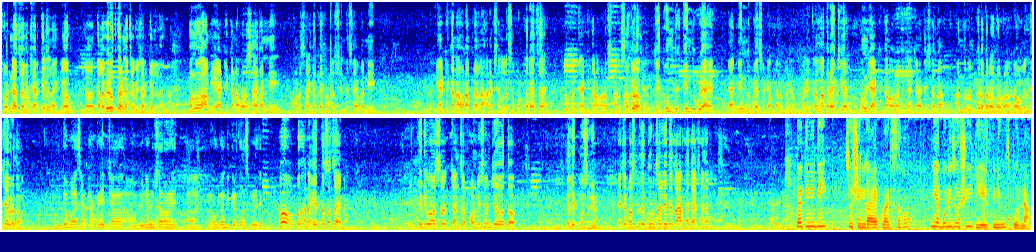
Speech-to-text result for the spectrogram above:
सोडण्याचा विचार केलेला आहे किंवा त्याला विरोध करण्याचा विचार केलेला आहे. म्हणून आम्ही या ठिकाणावर साहेबांनी आम्हाला सांगितलं की बाबा शिंदे साहेबांनी या ठिकाणावर आपल्याला आरक्षणाला सपोर्ट करायचा आहे. आपण त्या ठिकाणावर असणारं सगळं जे दून दिनदुबळे आहेत त्या दिनदुबळ्यासाठी आपल्याला परि परिक्रमा करायची आहे. म्हणून या ठिकाणावर आम्ही त्यांच्या आदेशानं आंदोलन करत राहतो राहुल गांधीच्या विरोधामध्ये. उद्धव बाळासाहेब ठाकरे यांच्या अ, म्हणण्यानुसार राहुल गांधी करतात असं म्हणायचं? हो बघा ना हे तसंच आहे ना. इतके दिवस ज्यांचं फाउंडेशन जे होतं दलित मुस्लिम त्याच्यापासून ते दूर चालले त्याचा अर्थ काय सांगा ना? प्रतिनिधी सुशील गायकवाडसह मी Aboli Joshi D L P news Purna.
